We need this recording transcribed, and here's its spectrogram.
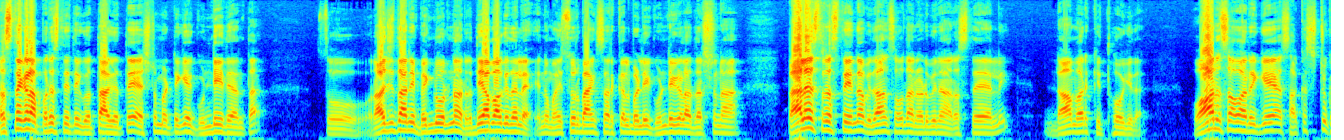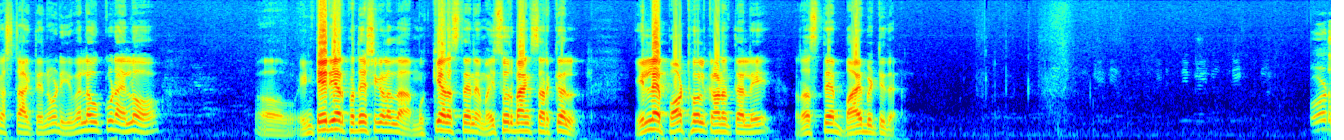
ರಸ್ತೆಗಳ ಪರಿಸ್ಥಿತಿ ಗೊತ್ತಾಗುತ್ತೆ, ಎಷ್ಟು ಮಟ್ಟಿಗೆ ಗುಂಡಿ ಇದೆ ಅಂತ. ಸೊ ರಾಜಧಾನಿ ಬೆಂಗಳೂರಿನ ಹೃದಯ ಭಾಗದಲ್ಲೇ ಇನ್ನು ಮೈಸೂರು ಬ್ಯಾಂಕ್ ಸರ್ಕಲ್ ಬಳಿ ಗುಂಡಿಗಳ ದರ್ಶನ. ಪ್ಯಾಲೇಸ್ ರಸ್ತೆಯಿಂದ ವಿಧಾನಸೌಧ ನಡುವಿನ ರಸ್ತೆಯಲ್ಲಿ ಡಾಮರ್ ಕಿತ್ತು ಹೋಗಿದೆ. ವಾಹನ ಸವಾರಿಗೆ ಸಾಕಷ್ಟು ಕಷ್ಟ ಆಗ್ತಿದೆ ನೋಡಿ, ಇವೆಲ್ಲವೂ ಕೂಡ ಎಲ್ಲೋ ಇಂಟೀರಿಯರ್ ಪ್ರದೇಶಗಳಲ್ಲ, ಮುಖ್ಯ ರಸ್ತೆನೇ ಮೈಸೂರು ಬ್ಯಾಂಕ್ ಸರ್ಕಲ್. ಇಲ್ಲೇ ಪಾಟ್ ಹೋಲ್ ಕಾಣುತ್ತೆ ಅಲ್ಲಿ, ರಸ್ತೆ ಬಾಯ್ಬಿಟ್ಟಿದೆ. ರೋಡ್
